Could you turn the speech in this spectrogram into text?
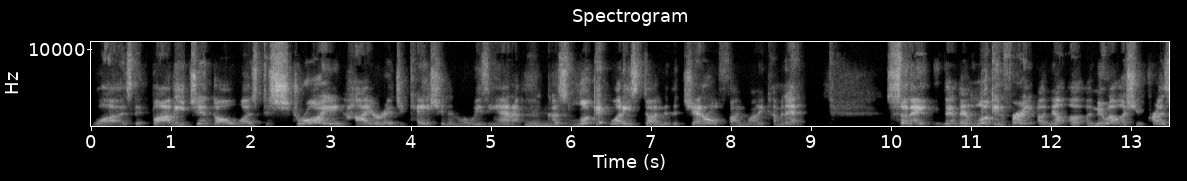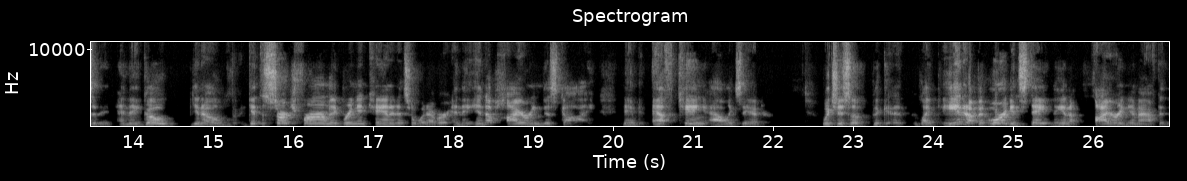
was that Bobby Jindal was destroying higher education in Louisiana because mm-hmm. look at what he's done to the general fund money coming in. So they they're, they're looking for a, a, a, new LSU president, and they go, you know, get the search firm, they bring in candidates or whatever, and they end up hiring this guy named F. King Alexander which is a like he ended up at Oregon State and they ended up firing him after the,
